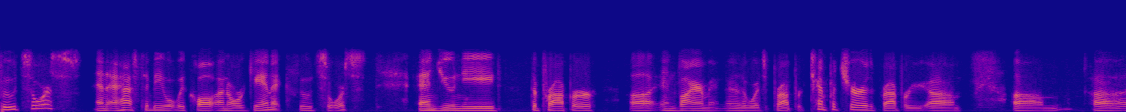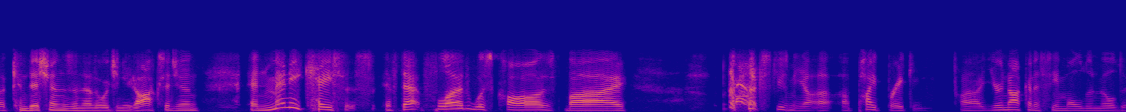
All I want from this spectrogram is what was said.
food source, and it has to be what we call an organic food source, and you need the proper uh, environment. In other words, proper temperature, the proper um, um, uh, conditions. In other words, you need oxygen. In many cases, if that flood was caused by, excuse me, a, a pipe breaking, uh, you're not going to see mold and mildew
